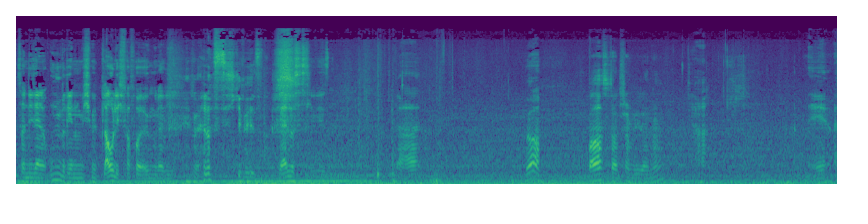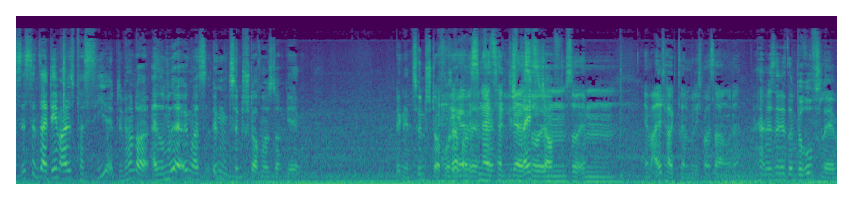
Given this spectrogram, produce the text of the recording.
sollen die dann umdrehen und mich mit Blaulicht verfolgen oder wie? Wäre lustig gewesen. Wäre lustig gewesen. Ja. Ja, war's dann schon wieder, ne? Ja. Nee. Was ist denn seitdem alles passiert? Wir haben doch, also muss ja irgendwas, irgendein Zündstoff muss es doch geben. Irgendein Zündstoff, oder? Digga, wir sind halt, halt wieder so im, so im, im Alltag drin, würde ich mal sagen, oder? Ja, wir sind jetzt im Berufsleben.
